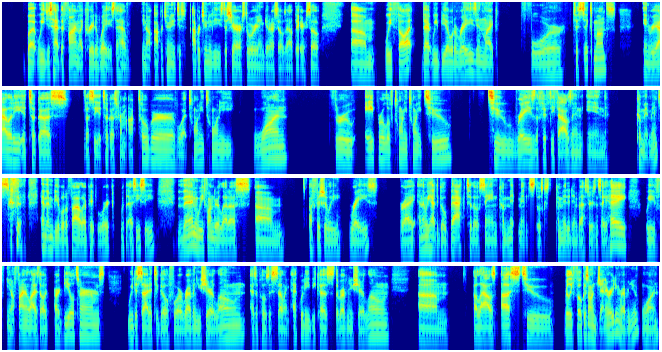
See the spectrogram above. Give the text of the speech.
But we just had to find like creative ways to have, you know, opportunities opportunities to share our story and get ourselves out there. So um, we thought that we'd be able to raise in like four to six months. In reality, it took us, let's see, it took us from October of what, 2021 through April of 2022 to raise the 50,000 in commitments and then be able to file our paperwork with the SEC. Then WeFunder let us um, officially raise right and then we had to go back to those same commitments those committed investors and say hey we've you know finalized our, our deal terms we decided to go for a revenue share loan as opposed to selling equity because the revenue share loan um, allows us to really focus on generating revenue one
